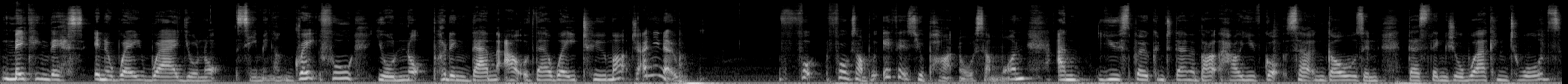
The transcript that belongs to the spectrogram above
making this in a way where you're not seeming ungrateful, you're not putting them out of their way too much. And you know, for, for example, if it's your partner or someone and you've spoken to them about how you've got certain goals and there's things you're working towards,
